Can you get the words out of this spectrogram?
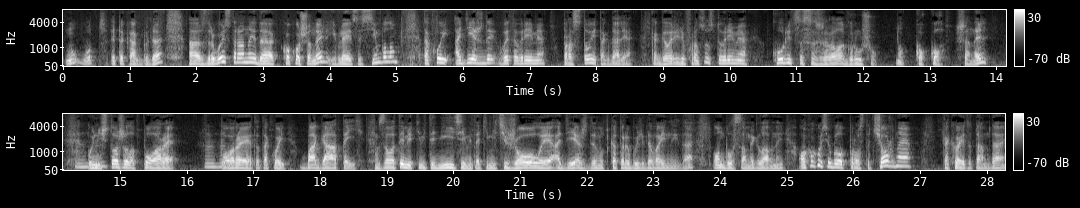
Ну, вот это как бы, да. А с другой стороны, да, Коко Шанель является символом такой одежды в это время, простой и так далее. Как говорили французы в то время, курица сожрала грушу. Ну, Коко Шанель угу. уничтожила Пуаре. Угу. Пуаре – это такой богатый, с золотыми какими-то нитями, такими тяжелые одежды, ну, которые были до войны, да. Он был самый главный. А у Коко все было просто черное, какая-то там, да,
